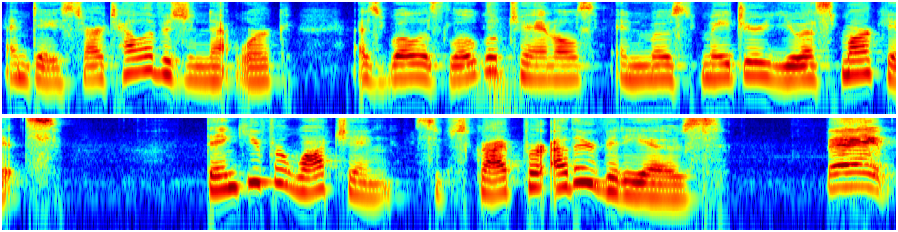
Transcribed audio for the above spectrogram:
and Daystar Television Network, as well as local channels in most major U.S. markets. Thank you for watching. Subscribe for other videos. Babe.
